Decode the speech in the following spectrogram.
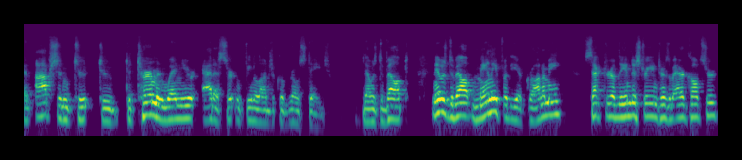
an option to, to determine when you're at a certain phenological growth stage that was developed. And it was developed mainly for the agronomy sector of the industry in terms of agriculture.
